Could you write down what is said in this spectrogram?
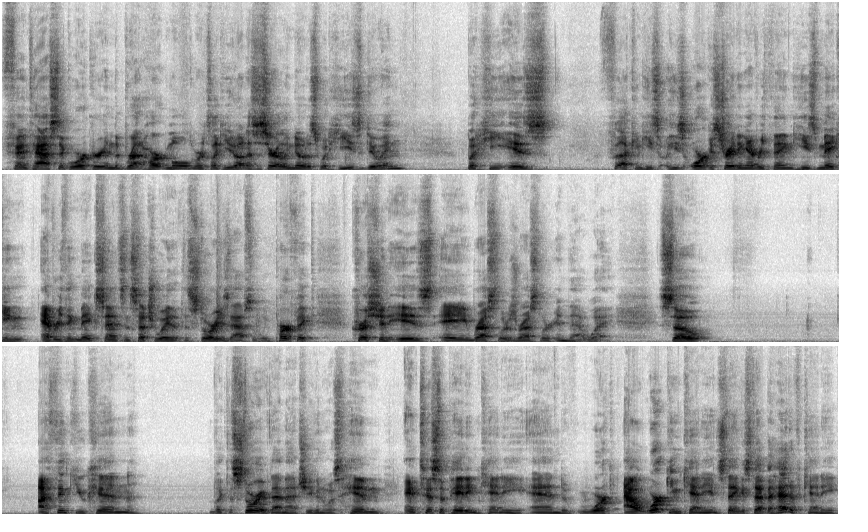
fantastic worker in the Bret Hart mold where it's like you don't necessarily notice what he's doing, but he is fucking he's he's orchestrating everything. He's making everything make sense in such a way that the story is absolutely perfect. Christian is a wrestler's wrestler in that way. So I think you can like the story of that match even was him anticipating Kenny and work outworking Kenny and staying a step ahead of Kenny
